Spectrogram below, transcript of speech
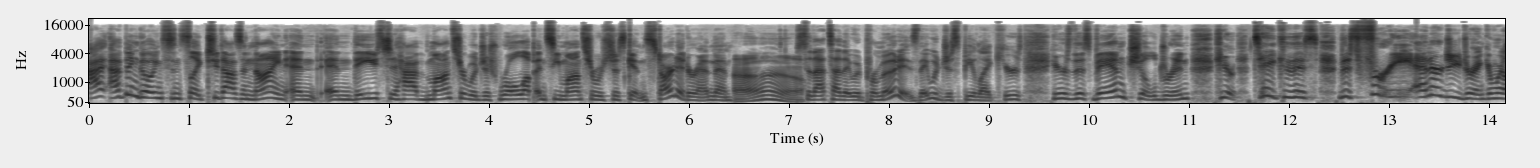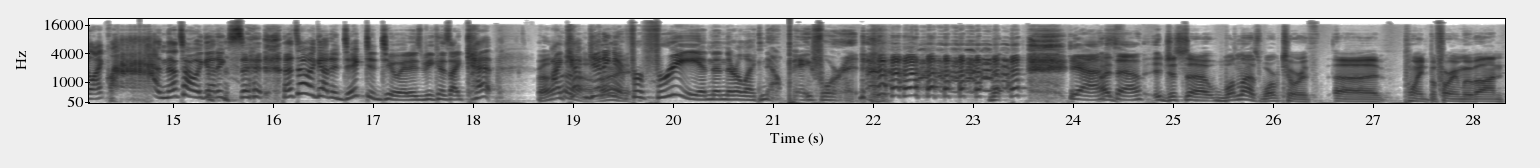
I, I've been going since like 2009, and and they used to have Monster would just roll up and see Monster was just getting started around them. Oh. So that's how they would promote it. Is they would just be like, "Here's here's this van, children. Here, take this this free energy drink," and we're like, "Ah!" and that's how I got excited. that's how I got addicted to it. Is because I kept. I kept Oh, getting all it for free, and then they're like, "Now pay for it." yeah. I- so just uh, one last warp tour uh, point before we move on.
